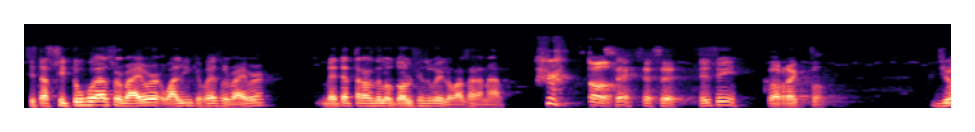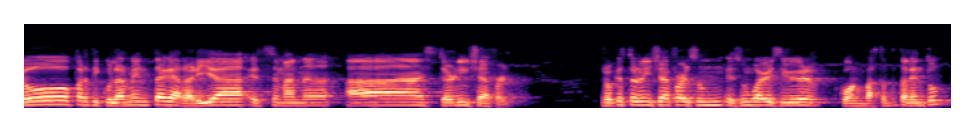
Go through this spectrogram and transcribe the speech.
Si, estás, si tú juegas Survivor o alguien que juegue Survivor, vete atrás de los Dolphins, güey, y lo vas a ganar. Todo. Sí, sí, sí. Sí, sí. Correcto. Yo particularmente agarraría esta semana a Sterling Shepard. Creo que Sterling Shepard es un, es un wide receiver con bastante talento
